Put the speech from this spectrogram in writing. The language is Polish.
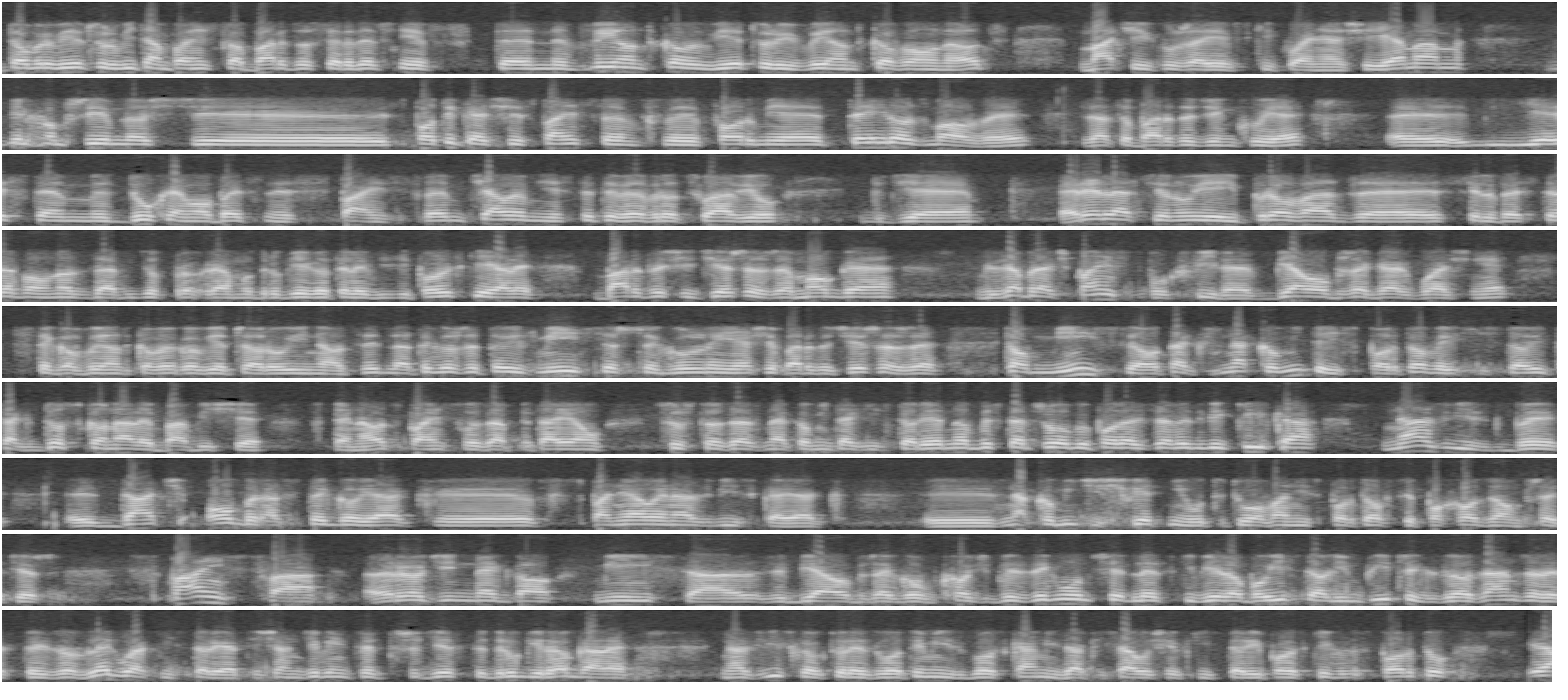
Dobry wieczór, witam Państwa bardzo serdecznie w ten wyjątkowy wieczór i wyjątkową noc. Maciej Kurzajewski kłania się. Ja mam wielką przyjemność e, spotykać się z Państwem w formie tej rozmowy, za co bardzo dziękuję. E, Jestem duchem obecny z Państwem, ciałem niestety we Wrocławiu, gdzie relacjonuję i prowadzę Sylwestrową Noc dla widzów programu drugiego Telewizji Polskiej, ale bardzo się cieszę, że mogę zabrać Państwu chwilę w Białobrzegach właśnie z tego wyjątkowego wieczoru i nocy, dlatego że to jest miejsce szczególne i ja się bardzo cieszę, że to miejsce o tak znakomitej sportowej historii tak doskonale bawi się w tę noc. Państwo zapytają, cóż to za znakomita historia? No wystarczyłoby podać zaledwie kilka nazwisk, by y, dać obraz tego, jak y, wspaniałe nazwiska, jak y, znakomici, świetnie utytułowani sportowcy pochodzą przecież państwa rodzinnego miejsca z Białobrzegu, choćby Zygmunt Siedlecki, wieloboisty olimpijczyk z Los Angeles, to jest odległa historia, 1932 rok, ale nazwisko, które złotymi zgłoskami zapisało się w historii polskiego sportu.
